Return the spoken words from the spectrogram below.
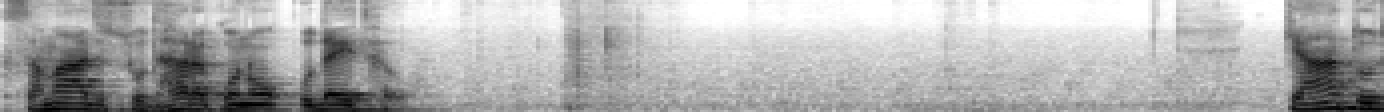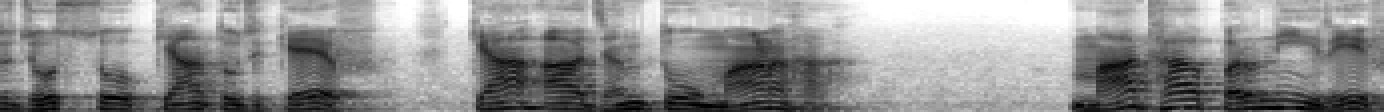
સમાજ સુધારકોનો ઉદય થયો. ક્યાં તુજ જોશો, ક્યાં તુજ કેફ, ક્યાં આ જંતુ માણહા? માથા પરની રેફ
